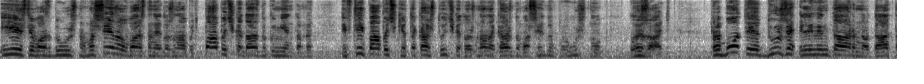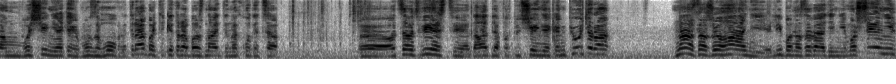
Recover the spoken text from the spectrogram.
І якщо у вас бушна машина, у вас на неї должна бути папочка да, з документами. І в тій папочці така штучка должна на кожну машину бушну лежати. Работає дуже елементарно, да, там вообще ніяких мозгов не треба, тільки треба знати, де знаходиться е, оце отверстие да, для підключення комп'ютера на зажиганні, либо на заведеній машині.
